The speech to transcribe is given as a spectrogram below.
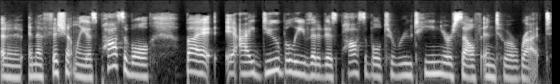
and, and efficiently as possible. But i do believe that it is possible to routine yourself into a rut.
